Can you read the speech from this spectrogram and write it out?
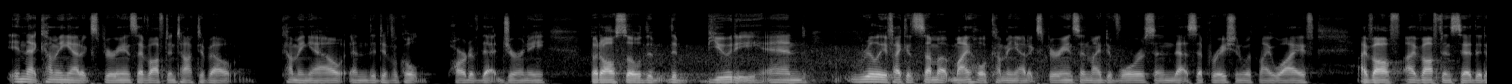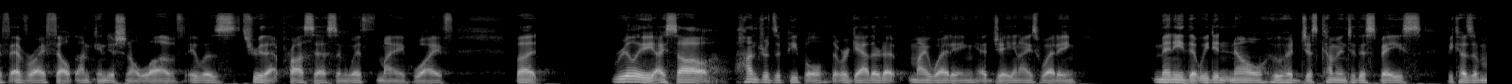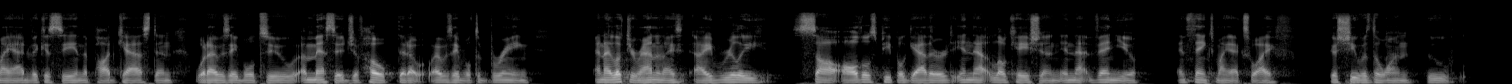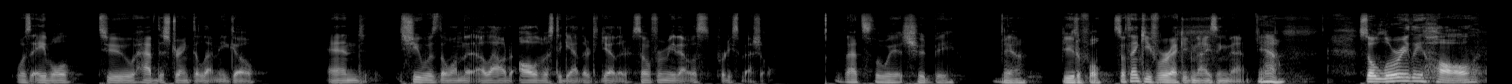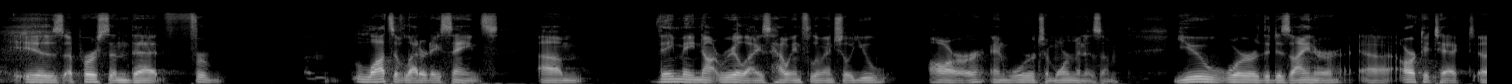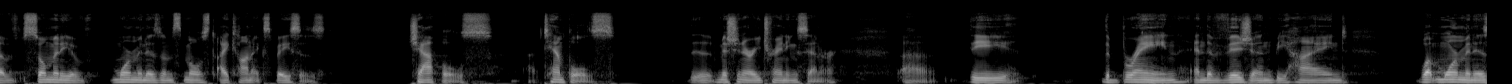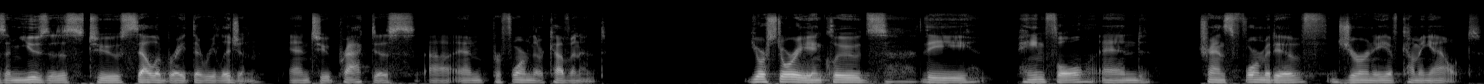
in that coming out experience, I've often talked about coming out and the difficult part of that journey, but also the the beauty. And really, if I could sum up my whole coming out experience and my divorce and that separation with my wife, I've I've often said that if ever I felt unconditional love, it was through that process and with my wife. But really, I saw hundreds of people that were gathered at my wedding, at Jay and I's wedding, many that we didn't know who had just come into this space because of my advocacy and the podcast and what I was able to, a message of hope that I, I was able to bring. And I looked around and I, I really saw all those people gathered in that location, in that venue, and thanked my ex wife because she was the one who was able to have the strength to let me go. And she was the one that allowed all of us to gather together. So for me, that was pretty special. That's the way it should be. Yeah. Beautiful. So thank you for recognizing that. Yeah. So Laurie Lee Hall is a person that for lots of Latter Day Saints, um, they may not realize how influential you are and were to Mormonism. You were the designer, uh, architect of so many of Mormonism's most iconic spaces chapels, uh, temples, the Missionary Training Center, uh, the, the brain and the vision behind what Mormonism uses to celebrate their religion and to practice uh, and perform their covenant. Your story includes the painful and transformative journey of coming out.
